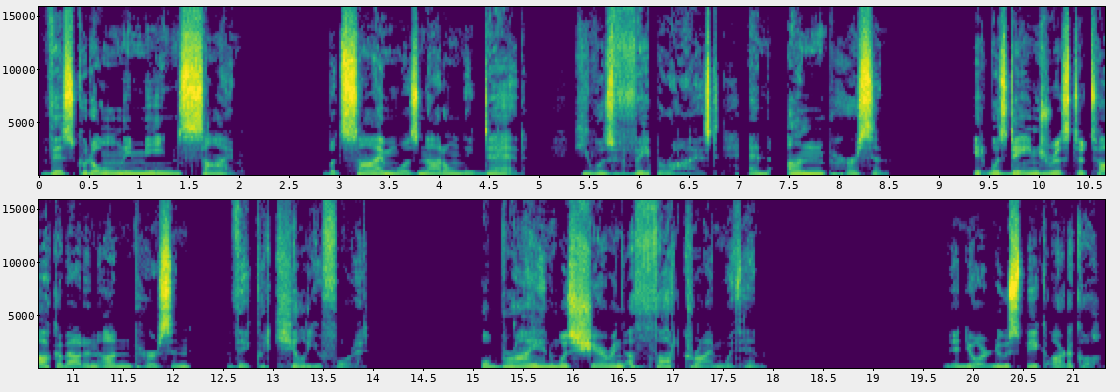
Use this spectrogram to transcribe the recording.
This could only mean Syme. But Syme was not only dead, he was vaporized, an unperson. It was dangerous to talk about an unperson. They could kill you for it. O'Brien was sharing a thought crime with him. In your Newspeak article,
